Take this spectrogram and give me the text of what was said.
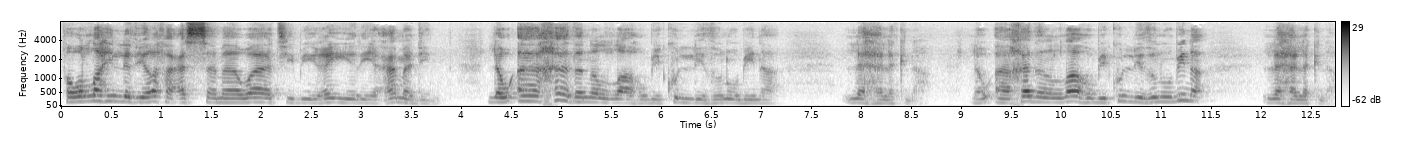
فوالله الذي رفع السماوات بغير عمد لو آخذنا الله بكل ذنوبنا لهلكنا. لو آخذنا الله بكل ذنوبنا لهلكنا.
